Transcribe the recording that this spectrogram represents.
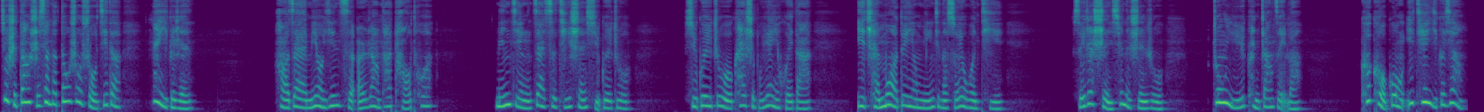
就是当时向他兜售手机的那一个人。好在没有因此而让他逃脱。民警再次提审许贵柱。许贵柱开始不愿意回答，以沉默对应民警的所有问题。随着审讯的深入，终于肯张嘴了。可口供一天一个样，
